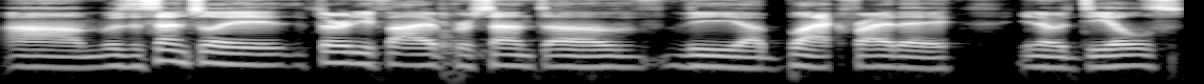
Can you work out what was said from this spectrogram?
um was essentially 35% of the uh, Black Friday, you know, deals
